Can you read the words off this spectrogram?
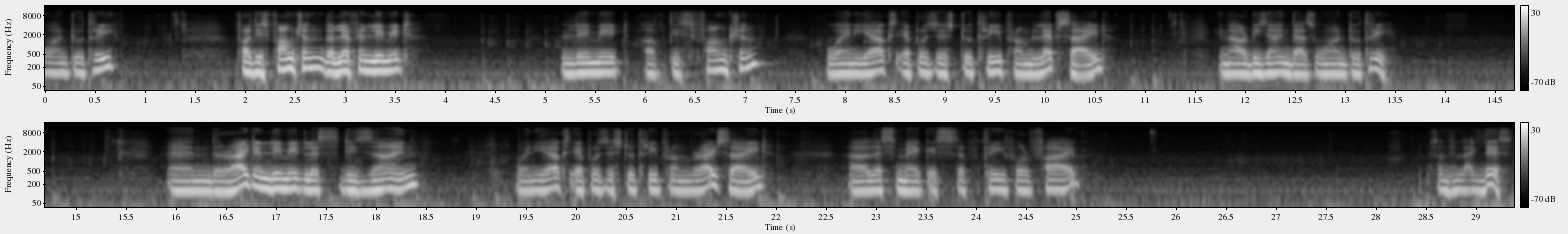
one two three. For this function the left hand limit limit of this function when x approaches to 3 from left side in our design that's 1 2 3 and the right hand limit let's design when x approaches to 3 from right side uh, let's make it 3 4 5 something like this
